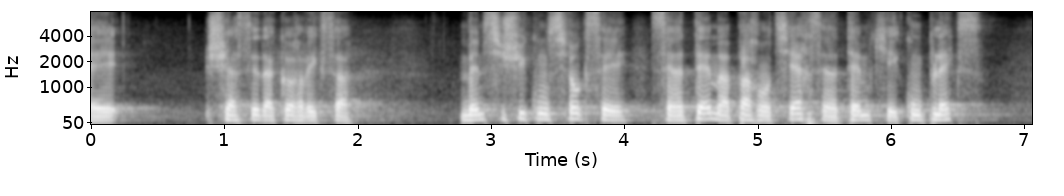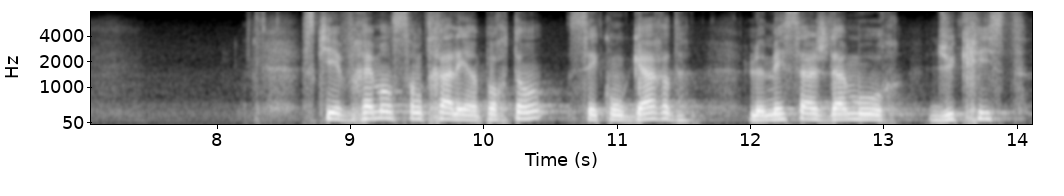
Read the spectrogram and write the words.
Et je suis assez d'accord avec ça. Même si je suis conscient que c'est un thème à part entière, c'est un thème qui est complexe. Ce qui est vraiment central et important, c'est qu'on garde le message d'amour du Christ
